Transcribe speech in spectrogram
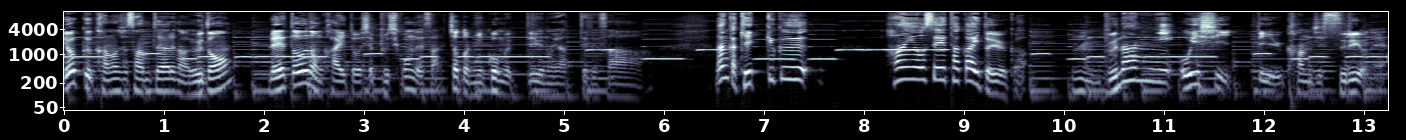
よく彼女さんとやるのはうどん？冷凍うどん解凍してぶち込んでさちょっと煮込むっていうのをやっててさ。なんか結局汎用性高いというか、うん、無難に美味しいっていう感じするよね。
